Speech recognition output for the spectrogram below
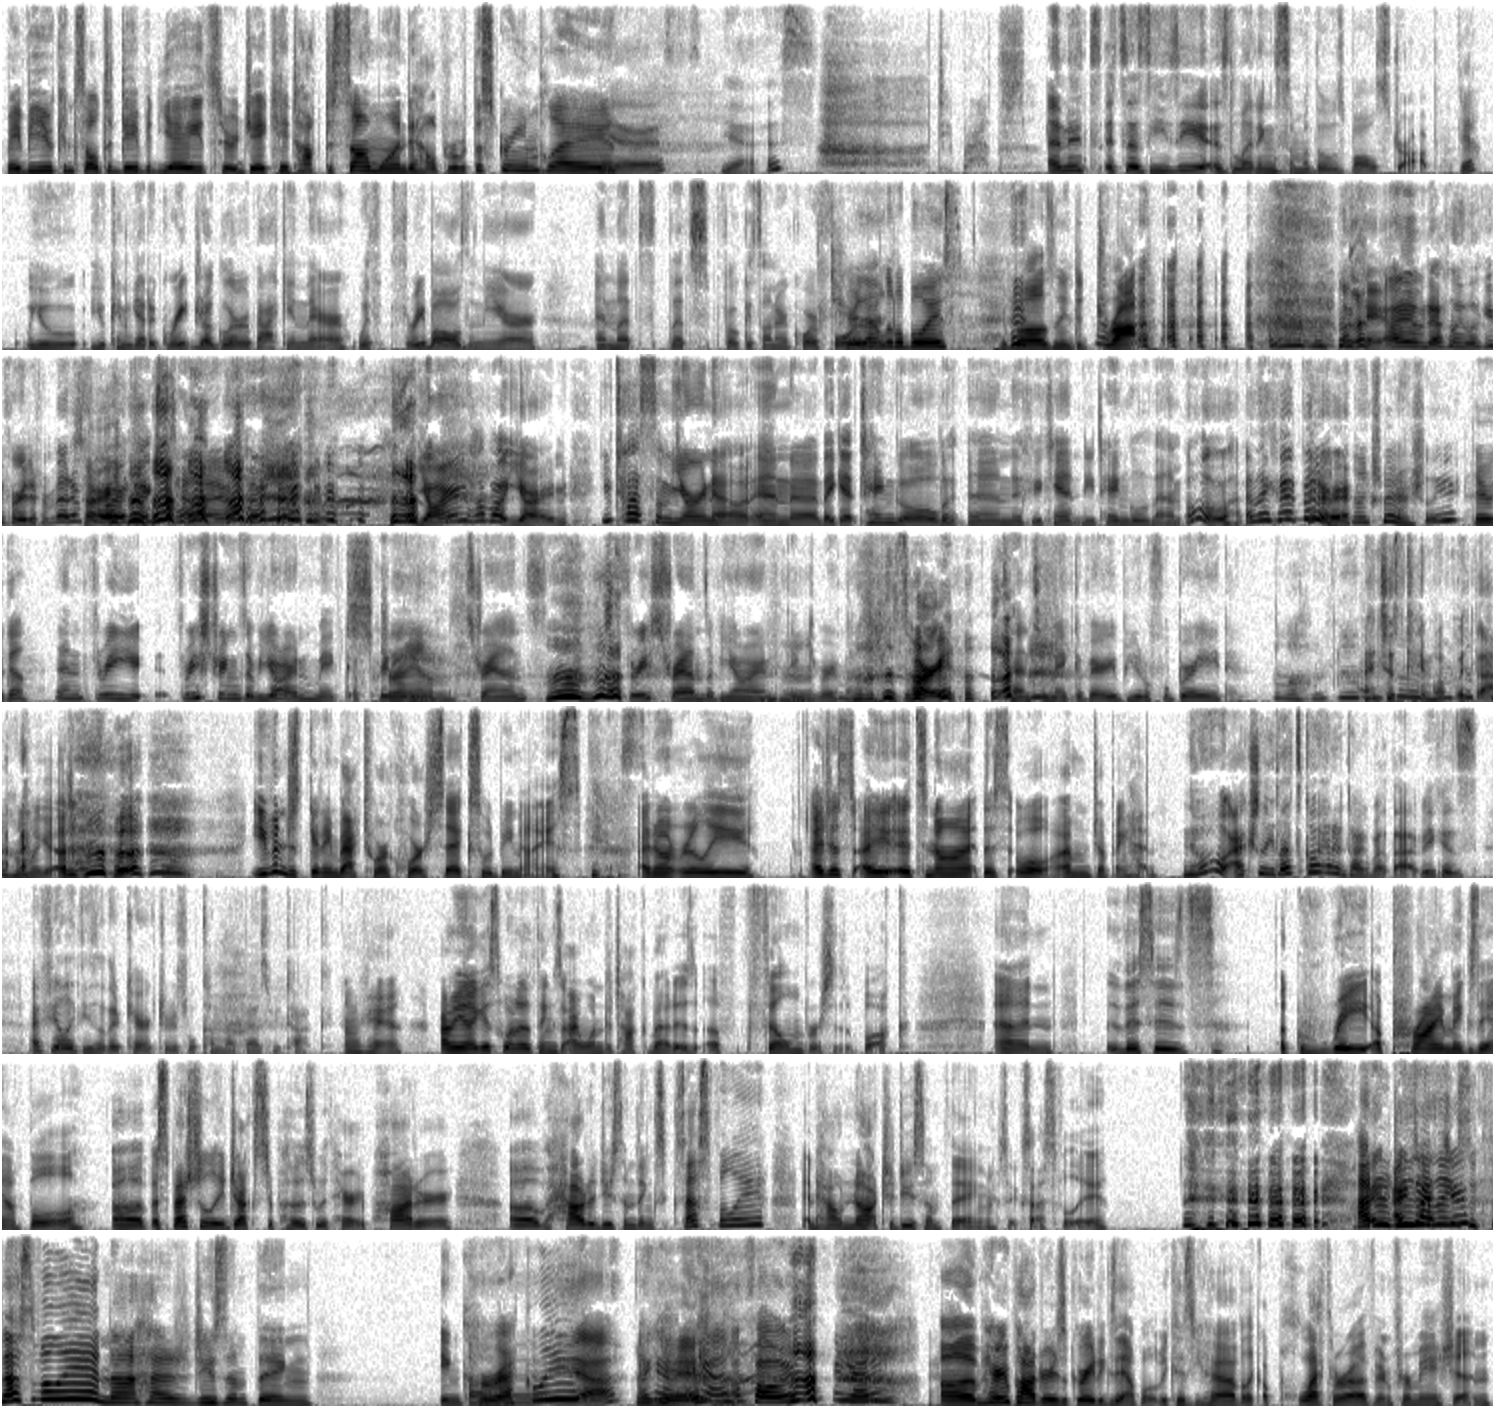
Maybe you consulted David Yates or JK talked to someone to help her with the screenplay. Yes. Yes. Deep breaths. And it's it's as easy as letting some of those balls drop. Yeah. You you can get a great juggler back in there with three balls in the air and let's let's focus on our core four. hear that, little boys? Your balls need to drop. okay, I am definitely looking for a different metaphor Sorry. next time. yarn? How about yarn? You toss some yarn out and uh, they get tangled, and if you can't detangle them, oh, I like that better. That looks better. Actually, There we go. and three three strings of yarn make a pretty Strands. strands. So three strands of yarn. Thank you very much. Sorry. Tend to make a very beautiful braid. I just came up with that. Oh my god. Even just getting back to our core six would be nice. Yes. I don't really. I just. I. It's not this. Well, I'm jumping ahead. No, actually, let's go ahead and talk about that because I feel like these other characters will come up as we talk. Okay. I mean, I guess one of the things I wanted to talk about is a film versus a book. And this is a great, a prime example of, especially juxtaposed with Harry Potter, of how to do something successfully and how not to do something successfully. How to I- do I something you. successfully and not how to do something incorrectly. Uh, yeah. I get- I Okay. following. I get it. Um, Harry Potter is a great example because you have like a plethora of information,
